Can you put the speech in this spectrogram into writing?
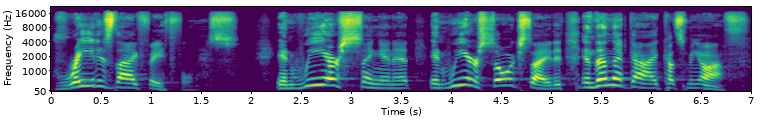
Great is thy faithfulness and we are singing it, and we are so excited, and then that guy cuts me off.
